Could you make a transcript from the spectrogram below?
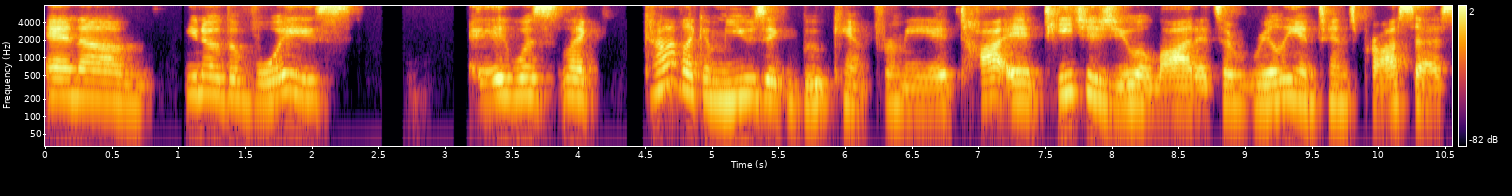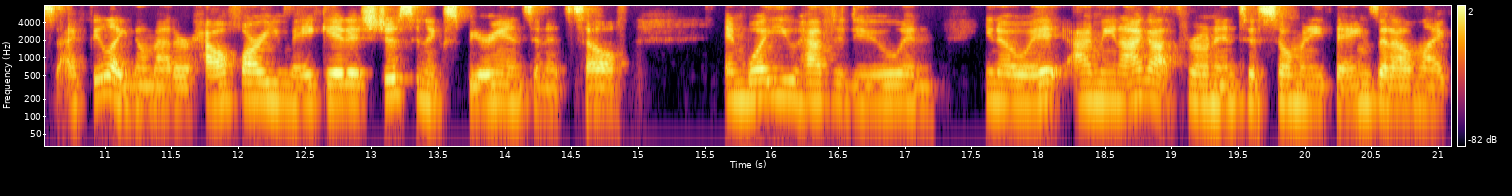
and um you know the voice it was like kind of like a music boot camp for me. It taught it teaches you a lot. It's a really intense process. I feel like no matter how far you make it, it's just an experience in itself and what you have to do and you know it I mean I got thrown into so many things that I'm like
